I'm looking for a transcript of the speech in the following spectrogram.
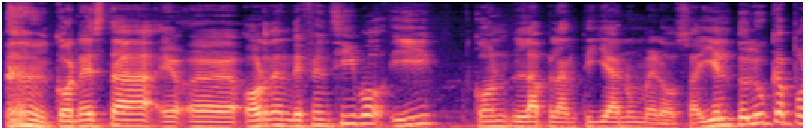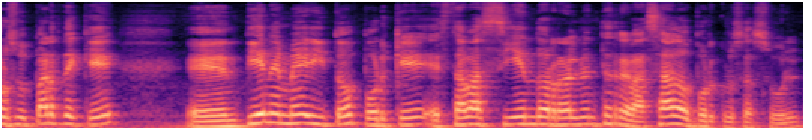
con esta eh, eh, orden defensivo y con la plantilla numerosa. Y el Toluca por su parte que eh, tiene mérito porque estaba siendo realmente rebasado por Cruz Azul.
